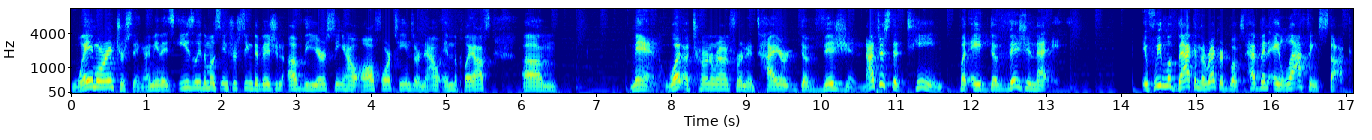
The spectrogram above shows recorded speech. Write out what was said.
way more interesting. I mean, it's easily the most interesting division of the year, seeing how all four teams are now in the playoffs. Um, man, what a turnaround for an entire division, not just a team, but a division that, if we look back in the record books, have been a laughing stock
